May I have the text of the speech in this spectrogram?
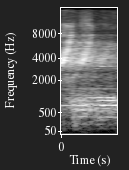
Oh.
